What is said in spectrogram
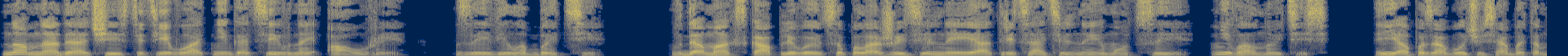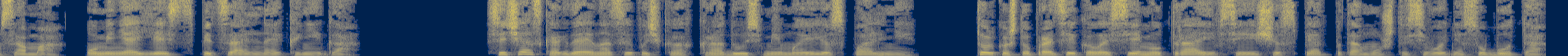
«Нам надо очистить его от негативной ауры», — заявила Бетти. «В домах скапливаются положительные и отрицательные эмоции. Не волнуйтесь. Я позабочусь об этом сама. У меня есть специальная книга». Сейчас, когда я на цыпочках крадусь мимо ее спальни, только что протикало семь утра, и все еще спят, потому что сегодня суббота.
